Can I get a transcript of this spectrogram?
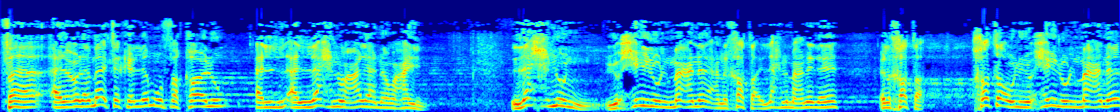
فالعلماء تكلموا فقالوا اللحن على نوعين. لحن يحيل المعنى يعني خطأ. اللحن معنى الايه الخطأ. خطأ يحيل المعنى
